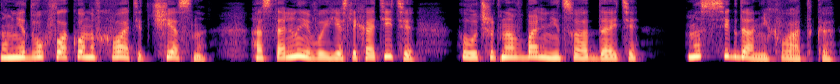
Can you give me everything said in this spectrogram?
Но мне двух флаконов хватит, честно. Остальные вы, если хотите, лучше к нам в больницу отдайте. У нас всегда нехватка».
